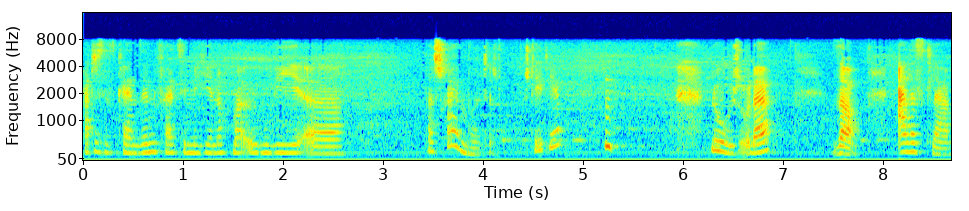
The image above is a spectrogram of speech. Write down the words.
hat es jetzt keinen Sinn, falls ihr mir hier nochmal irgendwie äh, was schreiben wolltet. Versteht ihr? Logisch, oder? So, alles klar.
